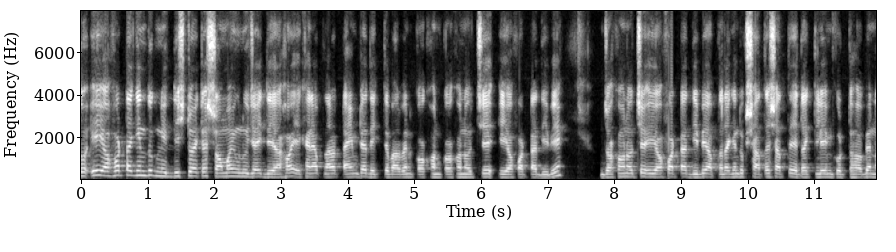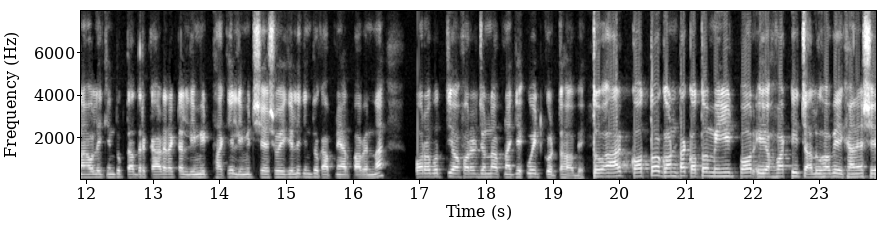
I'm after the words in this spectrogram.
তো এই অফারটা কিন্তু নির্দিষ্ট একটা সময় অনুযায়ী দেয়া হয়। এখানে আপনারা টাইমটা দেখতে পারবেন কখন কখন হচ্ছে এই অফারটা দিবে। যখন হচ্ছে এই অফারটা দিবে, আপনারা কিন্তু সাথে সাথে এটা ক্লেম করতে হবে। না হলে কিন্তু তাদের কার্ডের একটা লিমিট থাকে। লিমিট শেষ হয়ে গেলে কিন্তু আপনি আর পাবেন না। পরবর্তী অফারের জন্য আপনাকে ওয়েট করতে হবে। তো আর কত ঘণ্টা, কত মিনিট পর এই অফারটি চালু হবে এখানে সে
